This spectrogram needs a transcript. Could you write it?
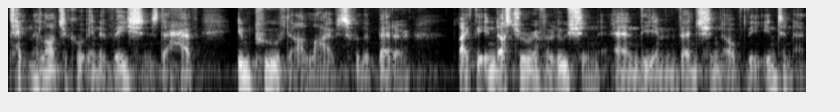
technological innovations that have improved our lives for the better, like the Industrial Revolution and the invention of the Internet.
